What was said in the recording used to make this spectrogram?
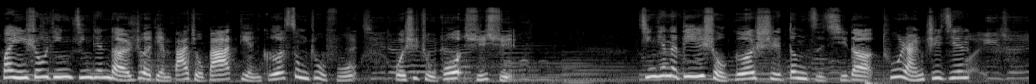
欢迎收听今天的热点八九八点歌送祝福，我是主播许许。今天的第一首歌是邓紫棋的《突然之间》，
